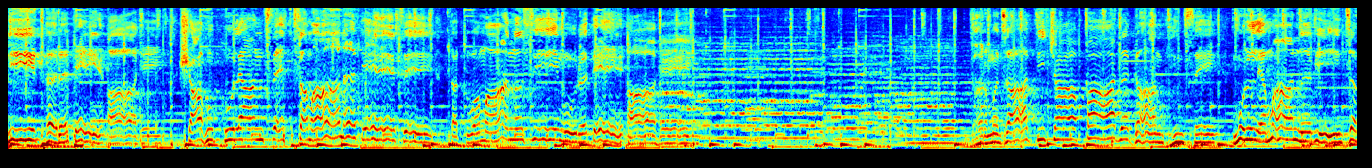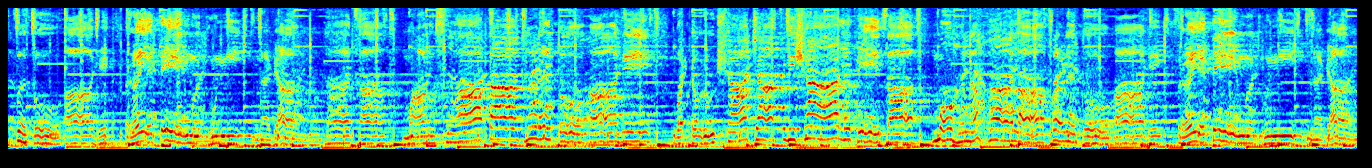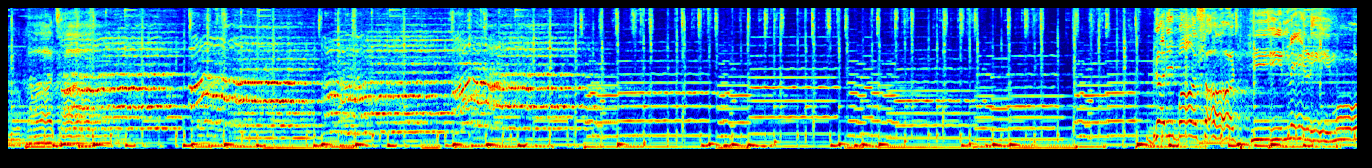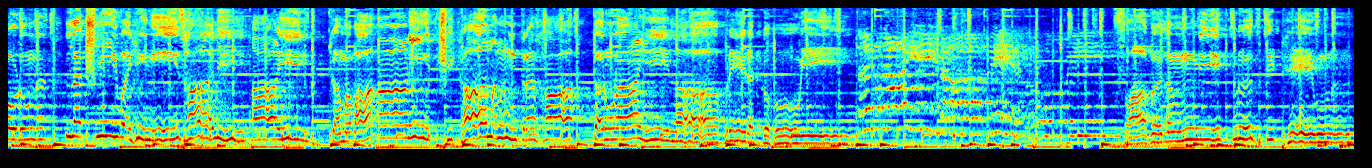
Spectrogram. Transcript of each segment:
ही ठरते आहे. शाहू फुल्यांचे समानतेचे तत्वमानसी मूर्ते आहे. धर्म जातीच्या पाद गांधींचे मूल्य मानवी जपतो आहे. विशालतेचा मोहन भाला पडतो आहे. प्रयते मधुनी नव्या युगाचा. गरिबासाठी लेणी मो लक्ष्मी वहिनी झाली आई. कमवा आणि शिका मंत्र हा तरुणाईला प्रेरक होई. स्वावलंबी वृत्ती ठेवून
